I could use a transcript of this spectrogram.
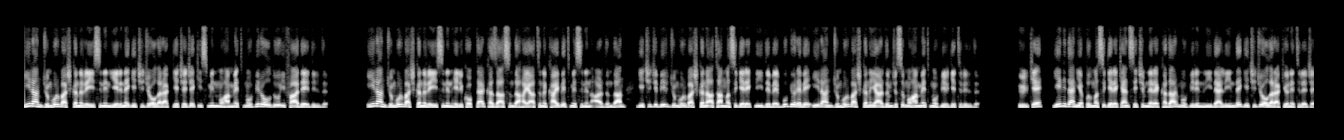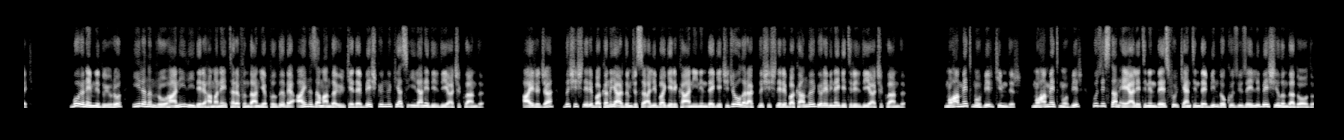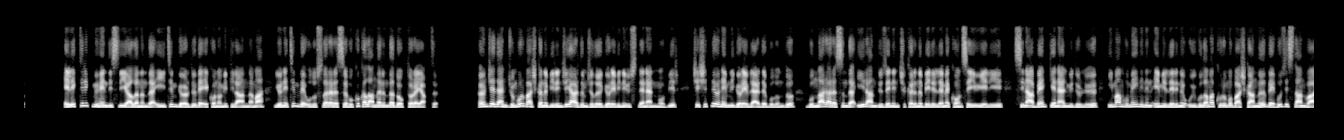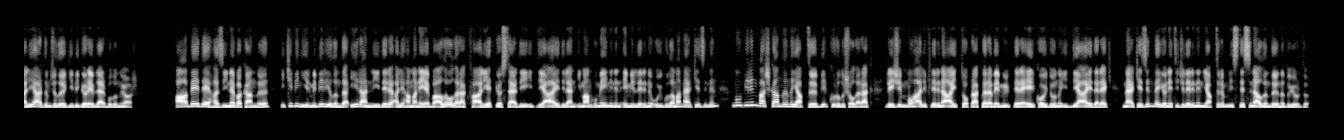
İran Cumhurbaşkanı reisinin yerine geçici olarak geçecek ismin Muhammed Muhbir olduğu ifade edildi. İran Cumhurbaşkanı reisinin helikopter kazasında hayatını kaybetmesinin ardından, geçici bir cumhurbaşkanı atanması gerekliydi ve bu göreve İran Cumhurbaşkanı Yardımcısı Muhammed Muhbir getirildi. Ülke, yeniden yapılması gereken seçimlere kadar muhbirin liderliğinde geçici olarak yönetilecek. Bu önemli duyuru, İran'ın ruhani lideri Hamaney tarafından yapıldı ve aynı zamanda ülkede 5 günlük yas ilan edildiği açıklandı. Ayrıca, Dışişleri Bakanı Yardımcısı Ali Bageri Kani'nin de geçici olarak Dışişleri Bakanlığı görevine getirildiği açıklandı. Muhammed Muhbir kimdir? Muhammed Muhbir, Huzistan eyaletinin Desful kentinde 1955 yılında doğdu. Elektrik mühendisliği alanında eğitim gördü ve ekonomi planlama, yönetim ve uluslararası hukuk alanlarında doktora yaptı. Önceden Cumhurbaşkanı birinci yardımcılığı görevini üstlenen Muhbir, çeşitli önemli görevlerde bulundu, bunlar arasında İran Düzenin Çıkarını Belirleme Konseyi üyeliği, Sina Bank Genel Müdürlüğü, İmam Hümeyni'nin emirlerini uygulama kurumu başkanlığı ve Huzistan Vali Yardımcılığı gibi görevler bulunuyor. ABD Hazine Bakanlığı, 2021 yılında İran lideri Ali Hamaney'e bağlı olarak faaliyet gösterdiği iddia edilen İmam Hümeyni'nin emirlerini uygulama merkezinin, muhbirin başkanlığını yaptığı bir kuruluş olarak, rejim muhaliflerine ait topraklara ve mülklere el koyduğunu iddia ederek, merkezin ve yöneticilerinin yaptırım listesine alındığını duyurdu.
